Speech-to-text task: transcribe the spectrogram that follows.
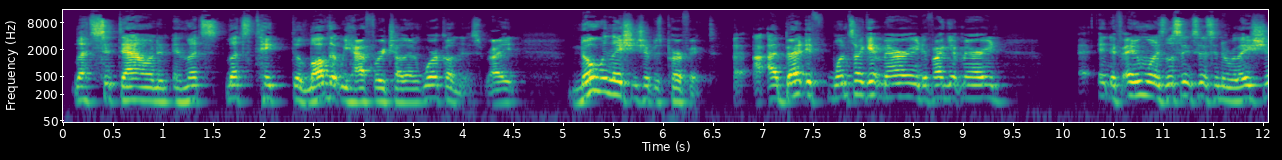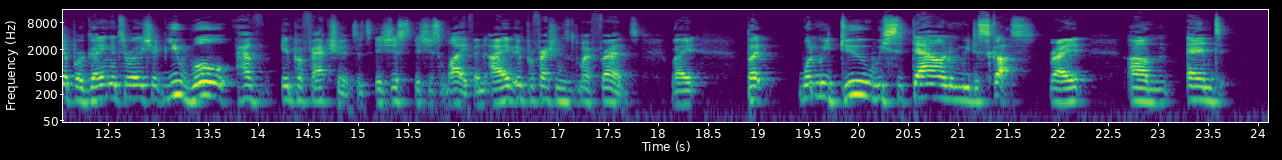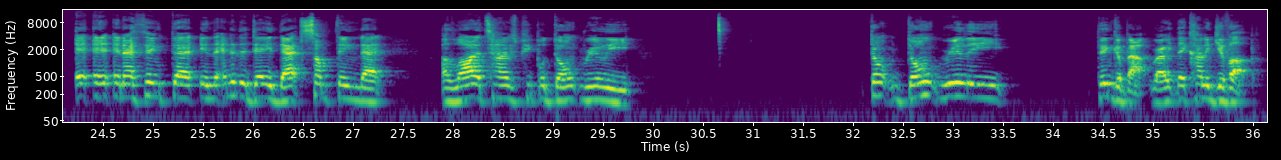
let's sit down and, and let's let's take the love that we have for each other and work on this, right? No relationship is perfect. I, I bet if once I get married, if I get married, and if anyone is listening to this in a relationship or getting into a relationship, you will have imperfections. It's it's just it's just life, and I have imperfections with my friends, right? But when we do, we sit down and we discuss, right? Um, and and I think that in the end of the day, that's something that a lot of times people don't really don't don't really think about, right? They kind of give up,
